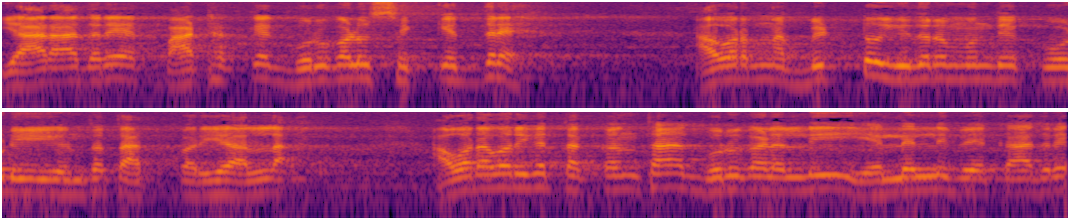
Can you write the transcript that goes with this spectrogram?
ಯಾರಾದರೆ ಪಾಠಕ್ಕೆ ಗುರುಗಳು ಸಿಕ್ಕಿದ್ರೆ ಅವ್ರನ್ನ ಬಿಟ್ಟು ಇದರ ಮುಂದೆ ಕೂಡಿ ಅಂತ ತಾತ್ಪರ್ಯ ಅಲ್ಲ. ಅವರವರಿಗೆ ತಕ್ಕಂಥ ಗುರುಗಳಲ್ಲಿ ಎಲ್ಲೆಲ್ಲಿ ಬೇಕಾದರೆ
